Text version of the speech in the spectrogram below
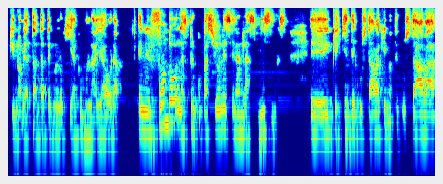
que no había tanta tecnología como la hay ahora, en el fondo las preocupaciones eran las mismas. Eh, que quién te gustaba, quién no te gustaba,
